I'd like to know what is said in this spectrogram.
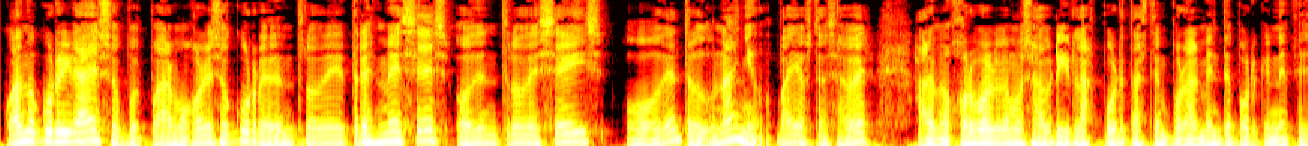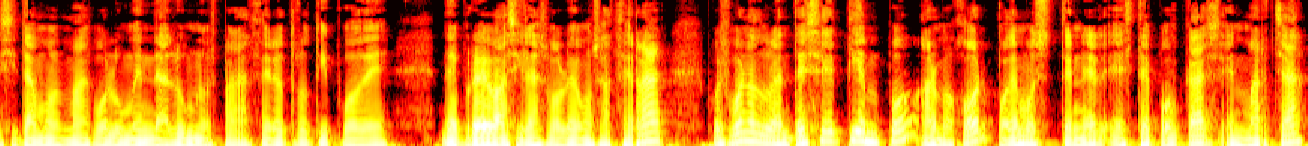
¿Cuándo ocurrirá eso? Pues, pues, a lo mejor eso ocurre dentro de tres meses o dentro de seis o dentro de un año. Vaya usted a saber. A lo mejor volvemos a abrir las puertas temporalmente porque necesitamos más volumen de alumnos para hacer otro tipo de, de pruebas y las volvemos a cerrar. Pues bueno, durante ese tiempo a lo mejor podemos tener este podcast en marcha.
